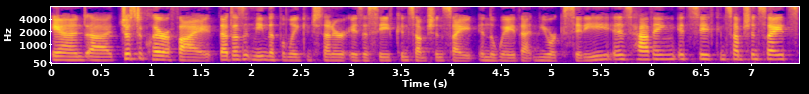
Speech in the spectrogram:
And uh, just to clarify, that doesn't mean that the Linkage Center is a safe consumption site in the way that New York City is having its safe consumption sites,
